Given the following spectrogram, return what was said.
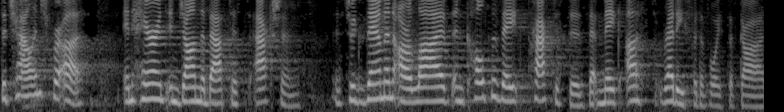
The challenge for us, inherent in John the Baptist's actions, is to examine our lives and cultivate practices that make us ready for the voice of God.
